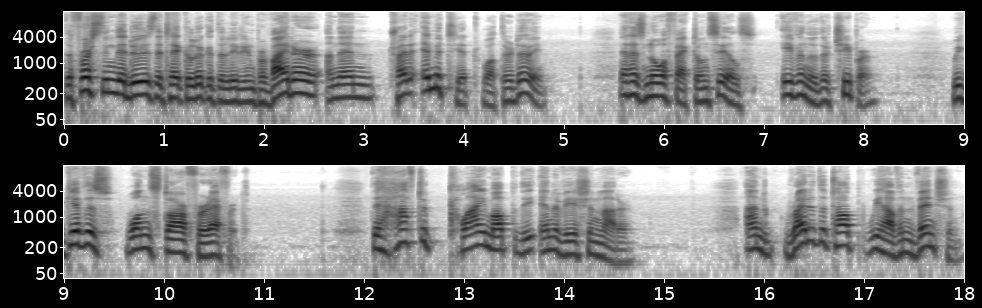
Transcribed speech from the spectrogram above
The first thing they do is they take a look at the leading provider and then try to imitate what they're doing. It has no effect on sales, even though they're cheaper. We give this one star for effort. They have to climb up the innovation ladder. And right at the top, we have invention.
